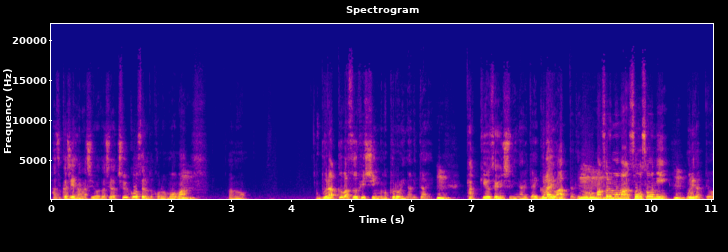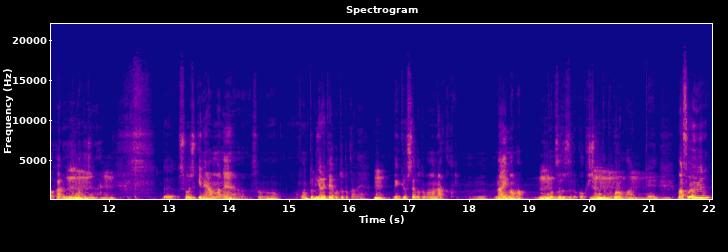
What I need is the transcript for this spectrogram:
恥ずかしい話、私は中高生のところも、まあ、あの、ブラックバスフィッシングのプロになりたい、うん、卓球選手になりたいぐらいはあったけど、うん、まあそれもまあ早々に無理だってわかるわけじゃない。で正直ね、あんまね、その、本当にやりたいこととかね、勉強したいこともあんまなく、ないまま、こうずるずるこう来ちゃったところもあって、まあそういう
